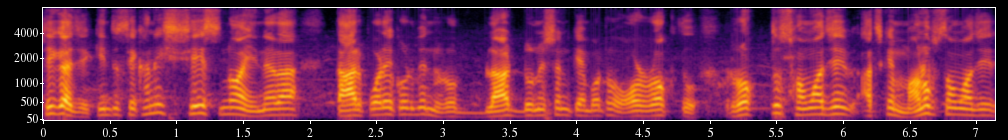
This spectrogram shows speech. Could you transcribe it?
ঠিক আছে, কিন্তু সেখানেই শেষ নয়। এনারা তারপরে করবেন ব্লাড ডোনেশন ক্যাম্প অর্থাৎ অ- রক্ত। রক্ত সমাজের আজকে মানব সমাজের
